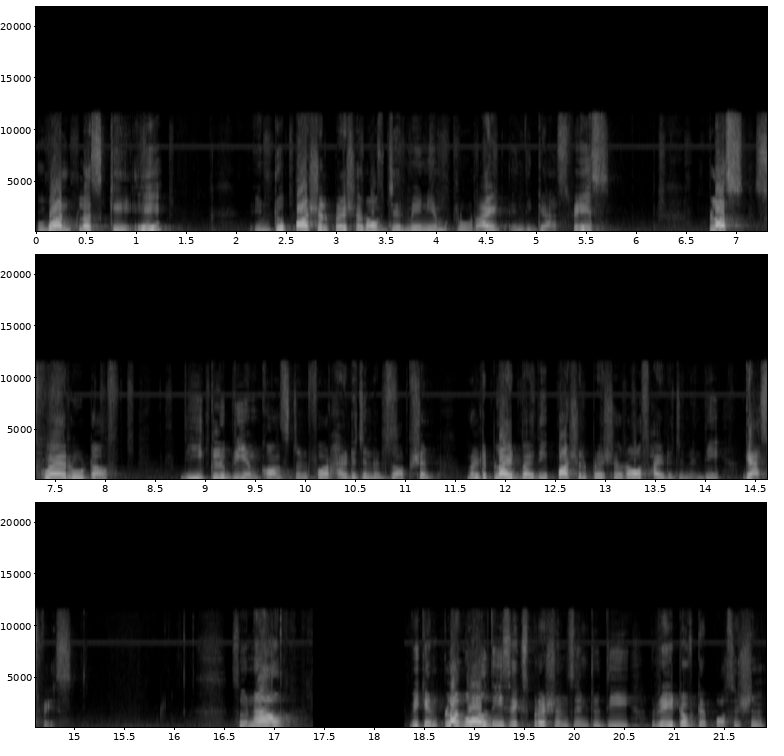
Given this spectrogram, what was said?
1 plus K A into partial pressure of germanium chloride in the gas phase plus square root of the equilibrium constant for hydrogen adsorption multiplied by the partial pressure of hydrogen in the gas phase. So, now we can plug all these expressions into the rate of deposition.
